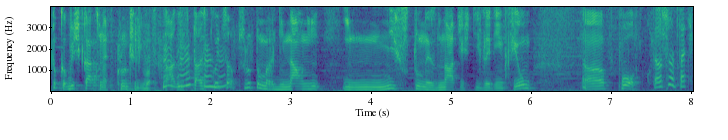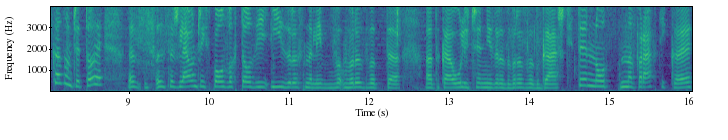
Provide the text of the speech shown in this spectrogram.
тук виж как сме включили в тази, uh-huh, в тази, uh-huh. които са абсолютно маргинални и нищо не значещи за един филм. Плоско. Точно това ти казвам, че той е. Съжалявам, че използвах този израз, нали, връзват а, така уличен израз, връзват гащите, но на практика е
